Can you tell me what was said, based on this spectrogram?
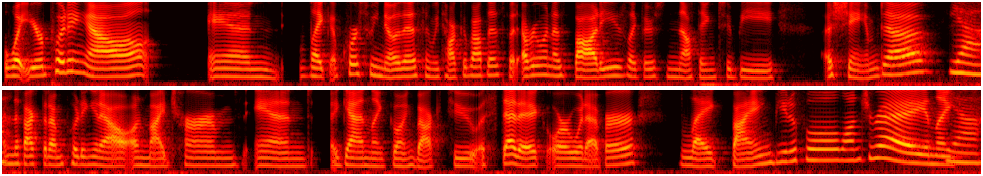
what you're putting out and like of course we know this and we talk about this, but everyone has bodies like there's nothing to be ashamed of. Yeah. And the fact that I'm putting it out on my terms and again like going back to aesthetic or whatever, like buying beautiful lingerie and like yeah.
